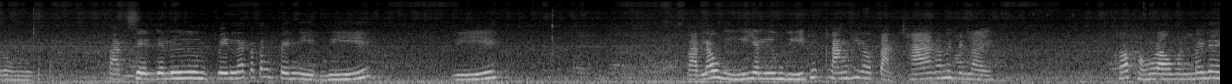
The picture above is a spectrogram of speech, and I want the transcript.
ตัดตรงเลยก็ตัดเสร็จอย่าลืมเป็นแล้วก็ต้องเป็นอีกหวี หวี ตัดแล้วหวีอย่าลืมหวีทุกครั้งที่เราตัดช้าก็ไม่เป็นไร เพราะของเรามันไม่ได้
